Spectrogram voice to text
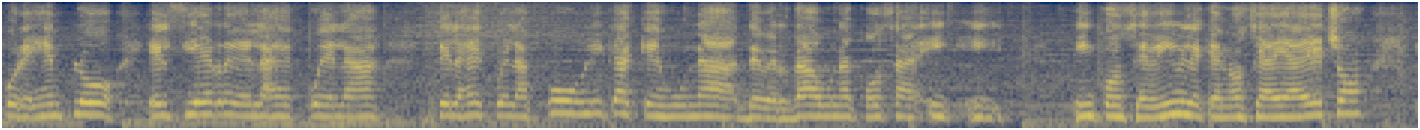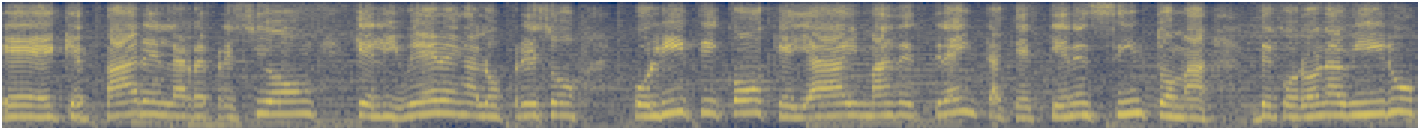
por ejemplo, el cierre de las escuelas, de las escuelas públicas, que es una, de verdad, una cosa inconcebible que no se haya hecho, que paren la represión, que liberen a los presos políticos, que ya hay más de 30 que tienen síntomas de coronavirus,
